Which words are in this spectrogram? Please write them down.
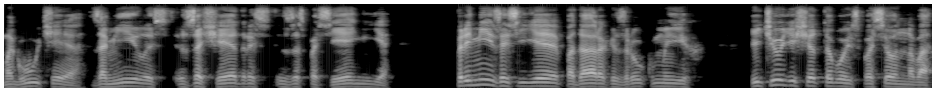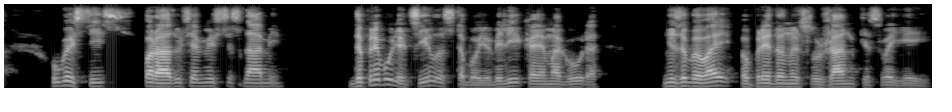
могучая, за милость, за щедрость, за спасение. Прими за сие подарок из рук моих и чудище от тобой спасенного. Угостись, порадуйся вместе с нами. Да пребудет сила с тобою, великая Магура. Не забывай о преданной служанке своей.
